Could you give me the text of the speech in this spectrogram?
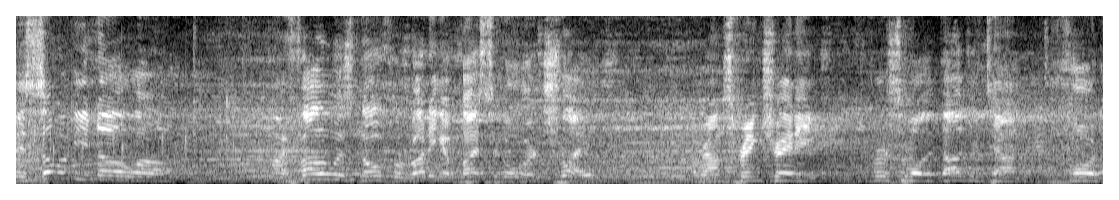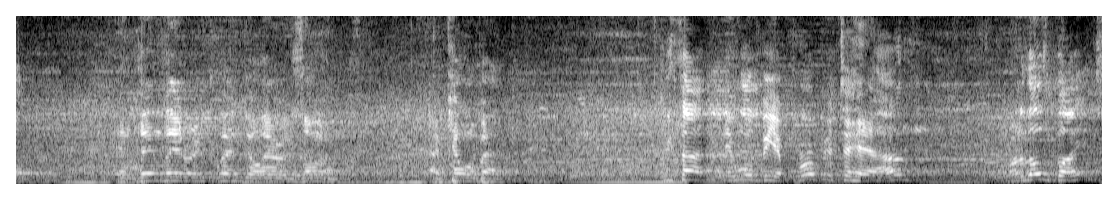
As some of you know, uh, my father was known for riding a bicycle or trike around spring training, first of all at Dodger Town, Florida, and then later in Glendale, Arizona, at Camelback. We thought it would be appropriate to have one of those bikes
